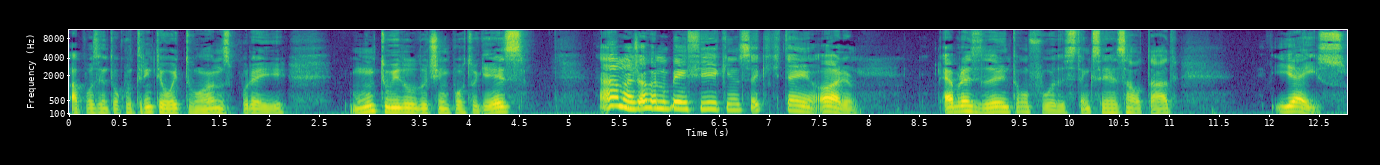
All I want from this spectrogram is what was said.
aposentou com 38 anos, por aí. Muito ídolo do time português. Ah, mas joga no Benfica, não sei o que, que tem. Olha, é brasileiro, então foda-se, tem que ser ressaltado. E é isso.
